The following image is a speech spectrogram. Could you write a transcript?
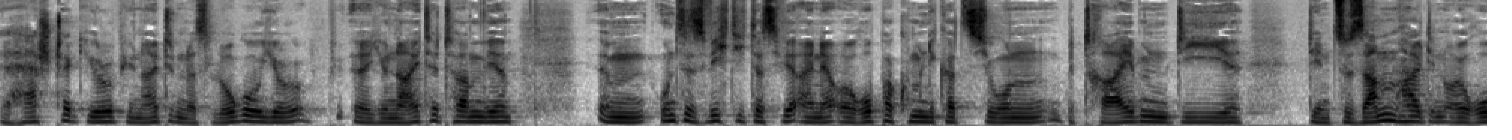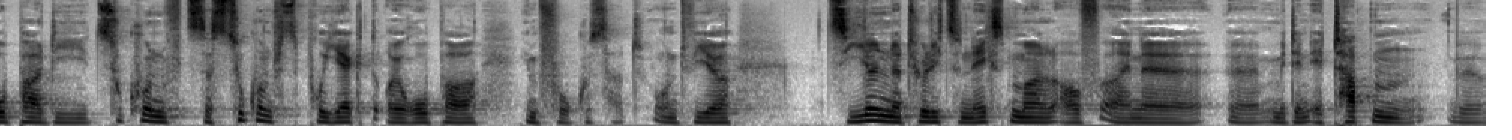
Der Hashtag Europe United und das Logo Europe äh, United haben wir. Ähm, uns ist wichtig, dass wir eine Europakommunikation betreiben, die den Zusammenhalt in Europa, die Zukunft, das Zukunftsprojekt Europa im Fokus hat. Und wir zielen natürlich zunächst mal auf eine äh, mit den Etappen äh,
